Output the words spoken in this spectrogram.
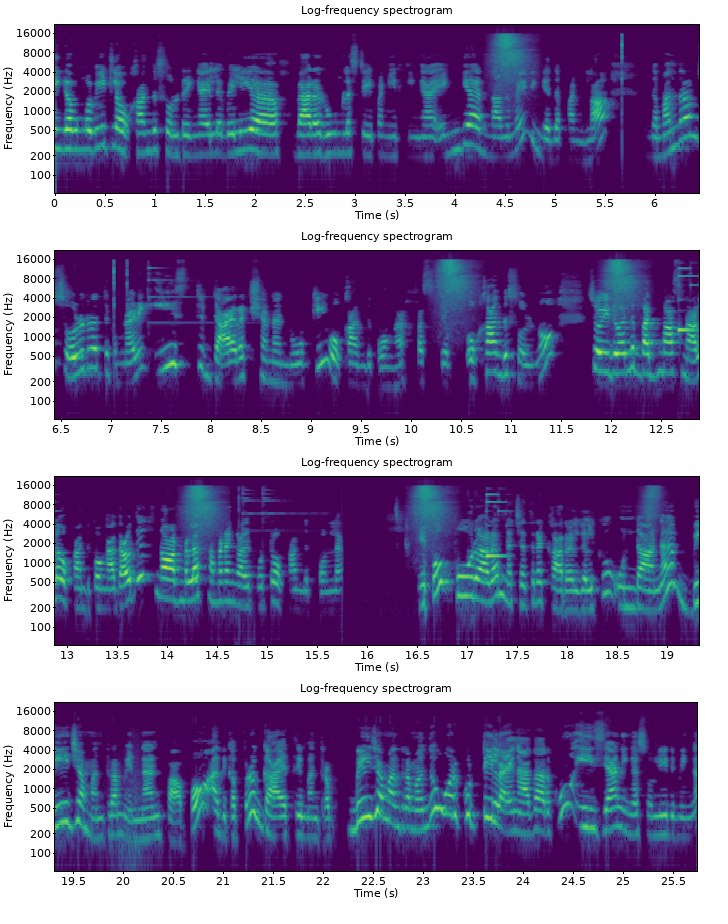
நீங்க உங்க வீட்டில் உட்காந்து சொல்றீங்க இல்ல வெளிய வேற ரூம்ல ஸ்டே பண்ணியிருக்கீங்க எங்கேயா இருந்தாலுமே நீங்க இதை பண்ணலாம். இந்த மந்திரம் சொல்றதுக்கு முன்னாடி ஈஸ்ட் டைரக்ஷனை நோக்கி உட்காந்துக்கோங்க ஃபர்ஸ்ட் உட்காந்து சொல்லணும். ஸோ இது வந்து பத்மாசனால உட்காந்துக்கோங்க அதாவது நார்மலா சமணங்கால் போட்டு உட்காந்துருக்கோம்ல இப்போ பூராடம் நட்சத்திரக்காரர்களுக்கு உண்டான பீஜ மந்திரம் என்னன்னு பார்ப்போம். அதுக்கப்புறம் காயத்ரி மந்திரம். பீஜ மந்திரம் வந்து ஒரு குட்டி லைனா தான் இருக்கும். ஈஸியா நீங்க சொல்லிடுவீங்க.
